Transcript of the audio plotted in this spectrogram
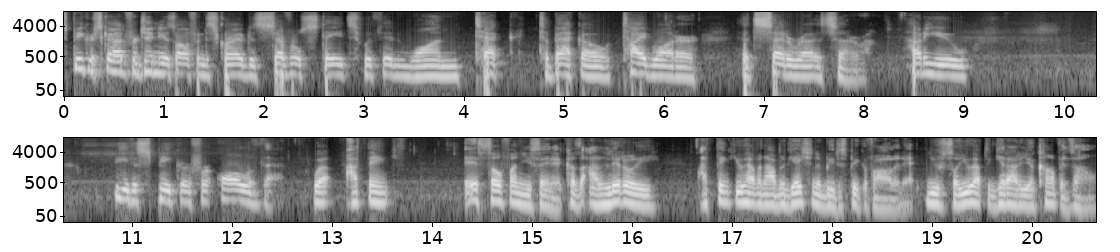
Speaker Scott, Virginia is often described as several states within one tech, tobacco, tidewater, et cetera, et cetera. How do you be the speaker for all of that? Well, I think it's so funny you say that because I literally, I think you have an obligation to be the speaker for all of that. You so you have to get out of your comfort zone.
